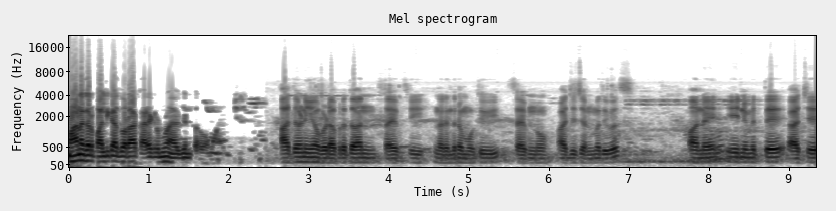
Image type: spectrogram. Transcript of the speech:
મહાનગરપાલિકા દ્વારા કાર્યક્રમનું આયોજન કરવામાં આવ્યું છે. આદરણીય વડાપ્રધાન સાહેબ શ્રી નરેન્દ્ર મોદી સાહેબનો આજે જન્મદિવસ અને એ નિમિત્તે આજે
